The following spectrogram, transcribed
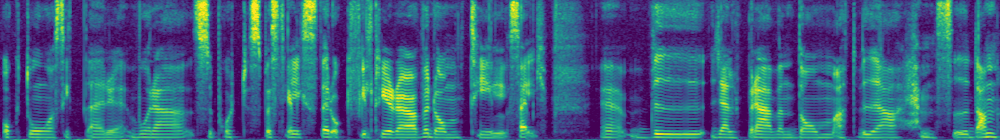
och då sitter våra supportspecialister och filtrerar över dem till sälj. Eh, vi hjälper även dem att via hemsidan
